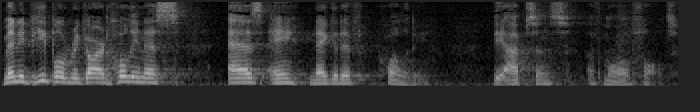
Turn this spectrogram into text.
Many people regard holiness as a negative quality, the absence of moral fault.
